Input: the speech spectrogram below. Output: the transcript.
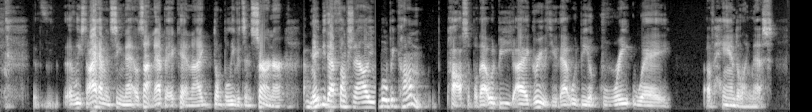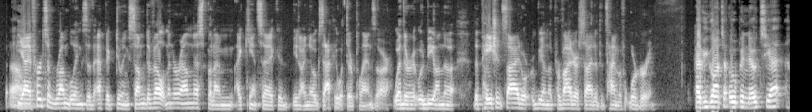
At least I haven't seen that. It's not in Epic, and I don't believe it's in Cerner. Maybe that functionality will become possible. That would be, I agree with you, that would be a great way of handling this. Um, yeah, I've heard some rumblings of Epic doing some development around this, but I'm I can't say I could you know I know exactly what their plans are. Whether it would be on the the patient side or it would be on the provider side at the time of ordering. Have you gone to Open Notes yet?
